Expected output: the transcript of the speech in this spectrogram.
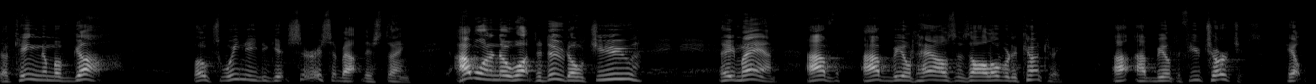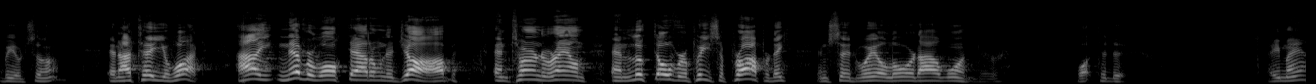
the kingdom of God. Folks, we need to get serious about this thing. I want to know what to do, don't you? Amen. Amen. I've, I've built houses all over the country. I, have built a few churches, helped build some. And I tell you what, I ain't never walked out on a job and turned around and looked over a piece of property and said, Well, Lord, I wonder what to do. Amen.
